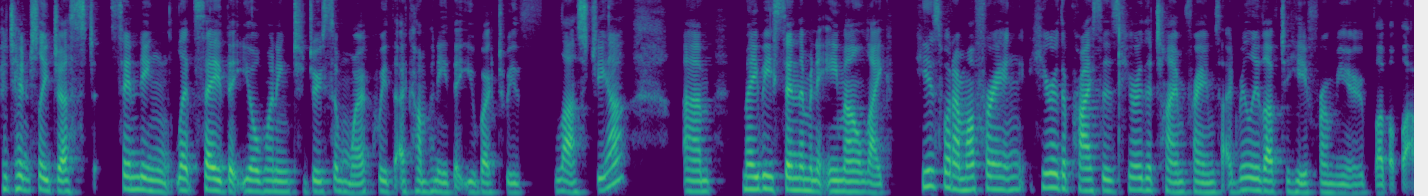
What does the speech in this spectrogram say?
potentially just sending, let's say that you're wanting to do some work with a company that you worked with last year, um, maybe send them an email like, here's what I'm offering, here are the prices, here are the timeframes. I'd really love to hear from you, blah, blah, blah.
